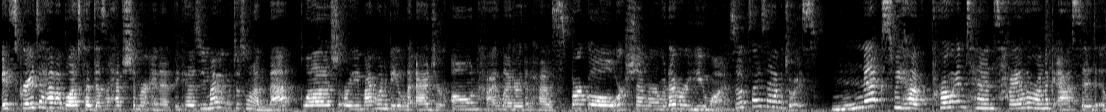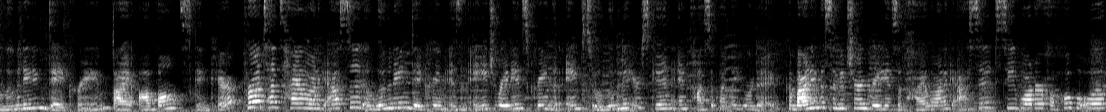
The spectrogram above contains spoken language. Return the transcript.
It's great to have a blush that doesn't have shimmer in it because you might just want a matte blush or you might want to be able to add your own highlighter that has sparkle or shimmer, whatever you want. So it's nice to have a choice. Next, we have Pro Intense Hyaluronic Acid Illuminating Day Cream by Avant Skincare. Pro Intense Hyaluronic Acid Illuminating Day Cream is an age radiance cream that aims to illuminate your skin and consequently your day. Combining the signature ingredients of hyaluronic acid, seawater, jojoba oil,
